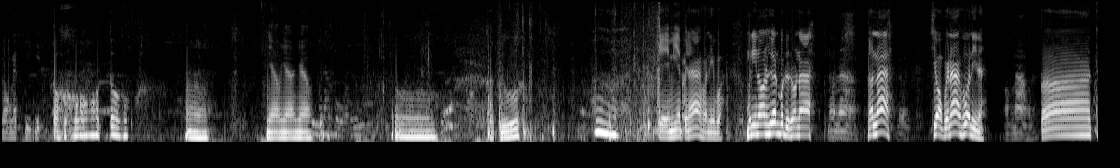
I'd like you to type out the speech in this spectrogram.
สองเมตรสี่สิบโอ้โหโตอืม ยาวยาวยาวโอ้ขักดูฮู้แกเมียไปนะวันนี้บ่มื้อนี้นอนเฮือนบ่หรือนอนนานอนหน้านอนหน้าเลยสิออกไปหน้าพวกนี้น่ะออกหน้าพุ่นนะปาโต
